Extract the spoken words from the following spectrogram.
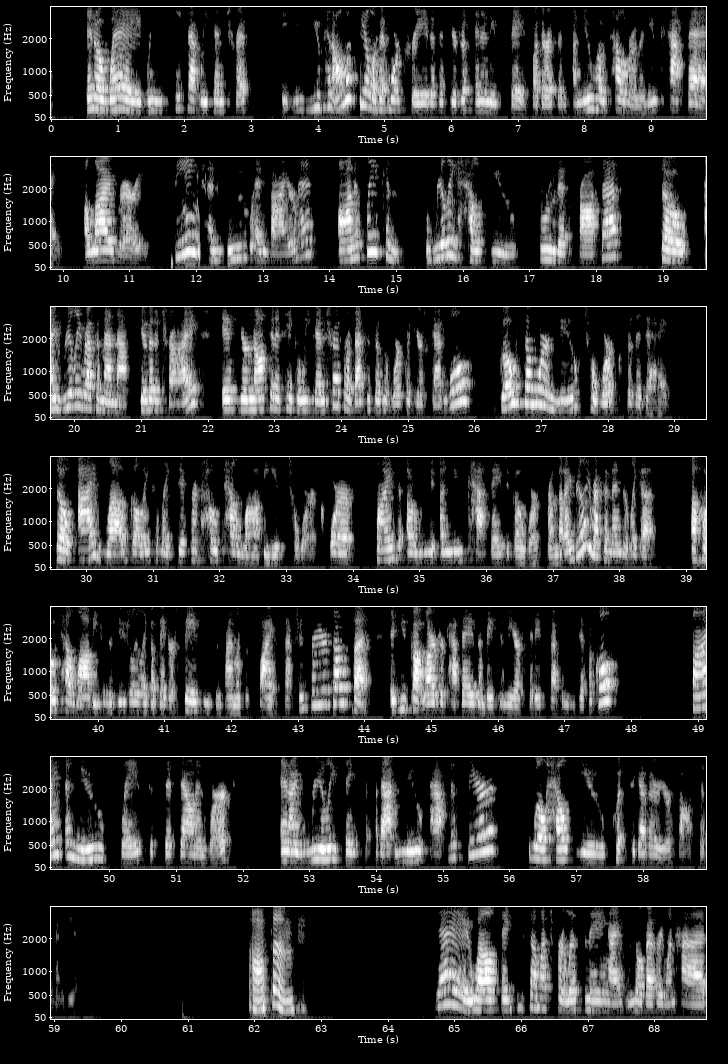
in a way, when you take that weekend trip, you can almost feel a bit more creative if you're just in a new space, whether it's a, a new hotel room, a new cafe, a library. Being in a new environment honestly can really help you through this process. So I really recommend that. Give it a try. If you're not going to take a weekend trip or that just doesn't work with your schedule, go somewhere new to work for the day. So I love going to like different hotel lobbies to work or find a, a new cafe to go work from. But I really recommend it like a a hotel lobby because it's usually like a bigger space and you can find like a quiet section for yourself. But if you've got larger cafes, I'm based in New York City, so that can be difficult. Find a new place to sit down and work. And I really think that new atmosphere will help you put together your thoughts and ideas. Awesome. Yay. Well, thank you so much for listening. I we hope everyone had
